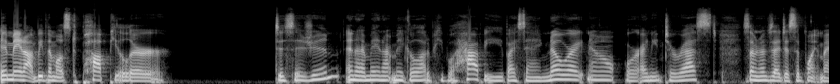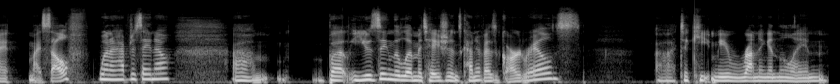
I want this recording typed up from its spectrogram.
It may not be the most popular decision, and I may not make a lot of people happy by saying no right now, or I need to rest. Sometimes I disappoint my myself when I have to say no. Um, but using the limitations kind of as guardrails uh, to keep me running in the lane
